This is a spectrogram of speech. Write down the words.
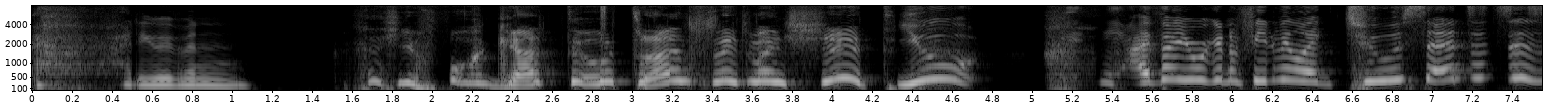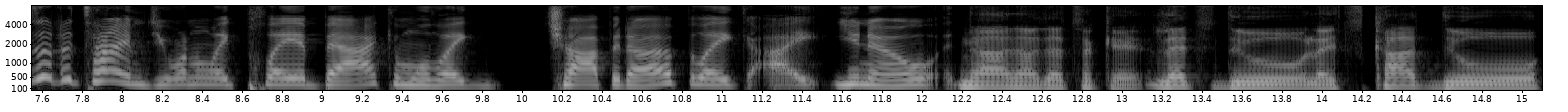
how do you even, you forgot to translate my shit. you, I thought you were going to feed me like two sentences at a time. Do you want to like play it back and we'll like chop it up? Like, I, you know, No, no, that's okay. Let's do, let's cut, do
